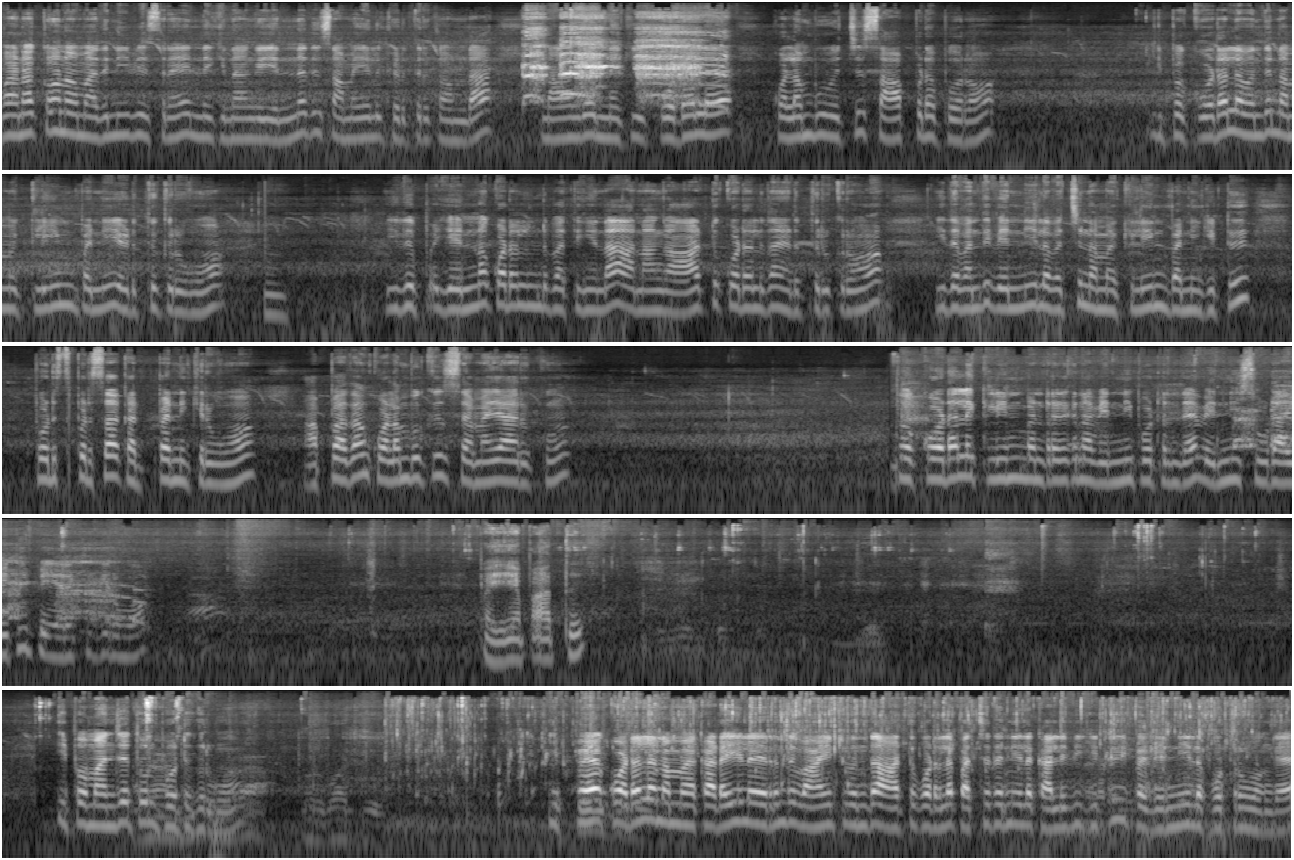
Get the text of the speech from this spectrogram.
வணக்கம் நான் மதினி பேசுகிறேன் இன்றைக்கி நாங்கள் என்னது சமையலுக்கு எடுத்திருக்கோம்னா நாங்கள் இன்றைக்கி குடலை குழம்பு வச்சு சாப்பிட போகிறோம் இப்போ குடலை வந்து நம்ம க்ளீன் பண்ணி எடுத்துக்கிருவோம். இது இப்போ என்ன குடல்னு பார்த்தீங்கன்னா நாங்கள் ஆட்டு குடல் தான் எடுத்துருக்குறோம். இதை வந்து வெந்நீரில் வச்சு நம்ம க்ளீன் பண்ணிக்கிட்டு பொடுசு பொடுசாக கட் பண்ணிக்கிருவோம். அப்போ தான் குழம்புக்கு செமையாக இருக்கும். இப்போ குடலை க்ளீன் பண்ணுறதுக்கு நான் வெந்நி போட்டிருந்தேன். வெந்நி சூடாகிட்டு இப்போ இறக்கிக்கிருவோம் பையன் பார்த்து. இப்போ மஞ்சத்தூள் போட்டுக்கிருவோம். இப்போ குடலை நம்ம கடையில் இருந்து வாங்கிட்டு வந்து ஆட்டு குடலை பச்சை தண்ணியில் கழுவிக்கிட்டு இப்போ வெந்நியில் போட்டுருவோங்க.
